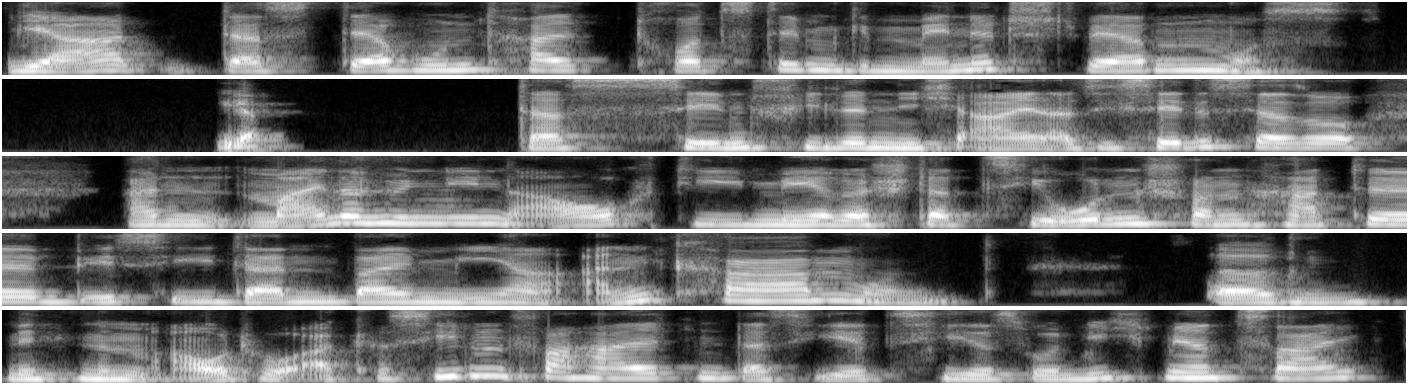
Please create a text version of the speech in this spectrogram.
ja, dass der Hund halt trotzdem gemanagt werden muss. Ja. Das sehen viele nicht ein. Also ich sehe das ja so an meiner Hündin auch, die mehrere Stationen schon hatte, bis sie dann bei mir ankam und ähm, mit einem autoaggressiven Verhalten, das sie jetzt hier so nicht mehr zeigt.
